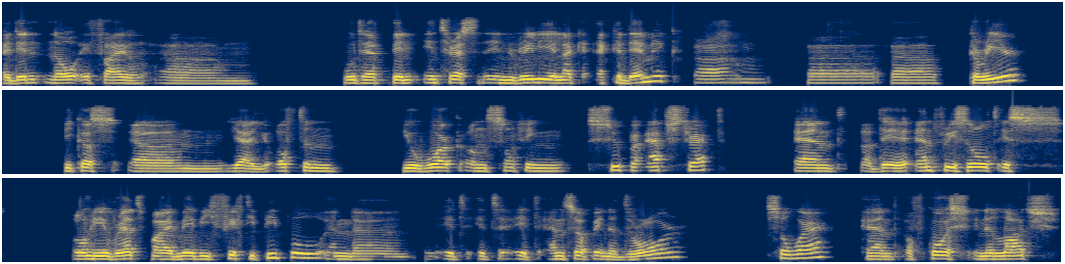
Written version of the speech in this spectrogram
I didn't know if I um, would have been interested in really like academic um, uh, uh, career because um, yeah, you often you work on something super abstract, and uh, the end result is only read by maybe 50 people, and uh, it it it ends up in a drawer somewhere. And of course, in a large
